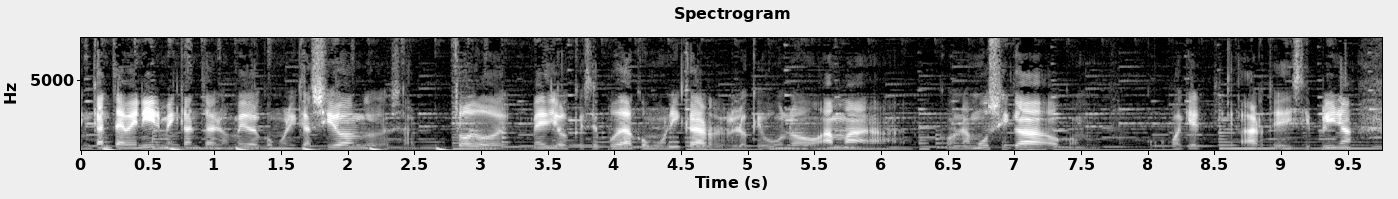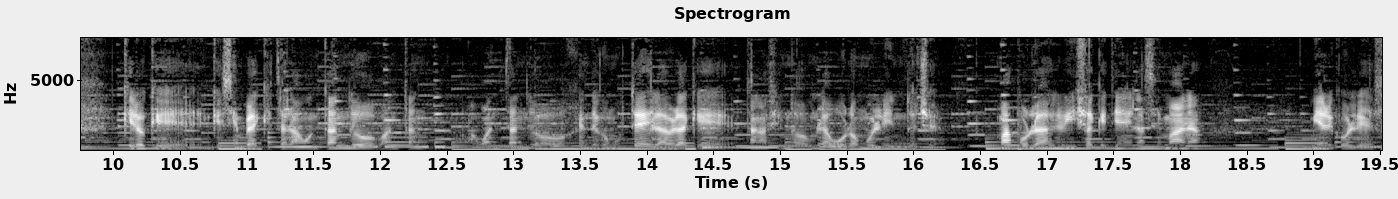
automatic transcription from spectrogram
encanta venir, me encantan los medios de comunicación, todo medio que se pueda comunicar lo que uno ama con la música o con, cualquier arte, disciplina, creo que, siempre hay que estar aguantando, aguantando, gente como ustedes, la verdad que están haciendo un laburo muy lindo, che. Más por la grilla que tienen la semana, miércoles,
